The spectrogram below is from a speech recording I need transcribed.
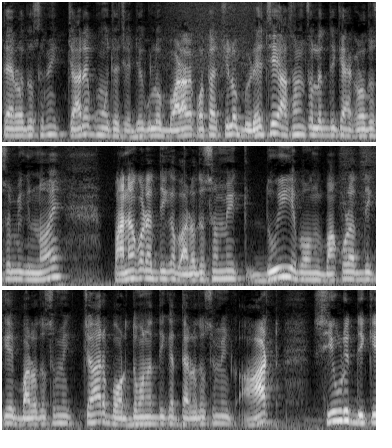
তেরো দশমিক চারে পৌঁছেছে, যেগুলো বাড়ার কথা ছিল, বেড়েছে, আসানসোলের দিকে এগারো দশমিক নয় পানাগড়ার দিকে বারো দশমিক দুই এবং বাঁকুড়ার দিকে বারো দশমিক চার, বর্ধমানের দিকে তেরো দশমিক আট সিউড়ির দিকে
